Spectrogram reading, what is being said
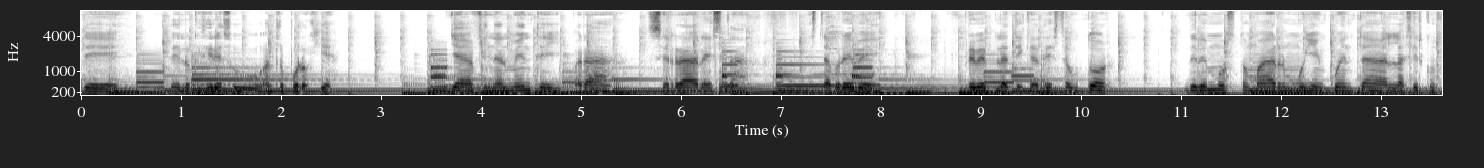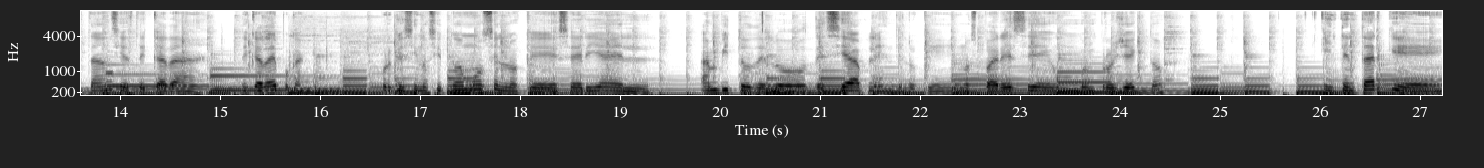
de, de lo que sería su antropología. Ya finalmente, para cerrar esta, esta breve breve plática de este autor, debemos tomar muy en cuenta las circunstancias de cada, de cada época, porque si nos situamos en lo que sería el ámbito de lo deseable, de lo que nos parece un buen proyecto, intentar que,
